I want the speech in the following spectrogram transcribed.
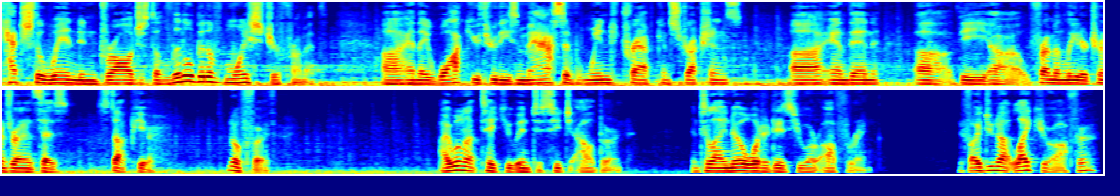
catch the wind and draw just a little bit of moisture from it. Uh, and they walk you through these massive wind trap constructions. Uh, and then uh, the uh, Fremen leader turns around and says stop here no further I will not take you into Sietch Alburn until I know what it is you are offering if I do not like your offer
